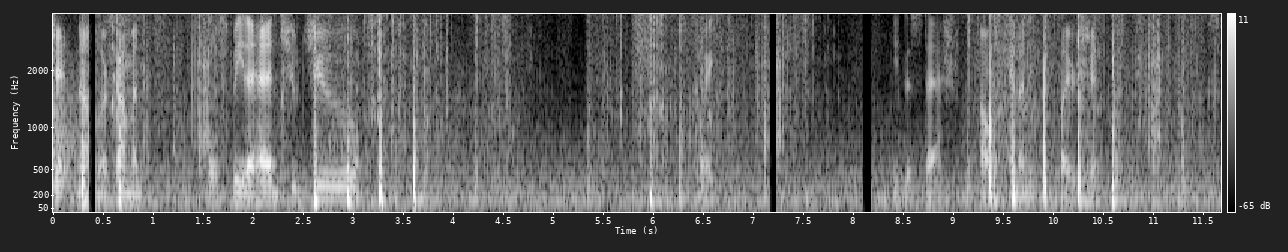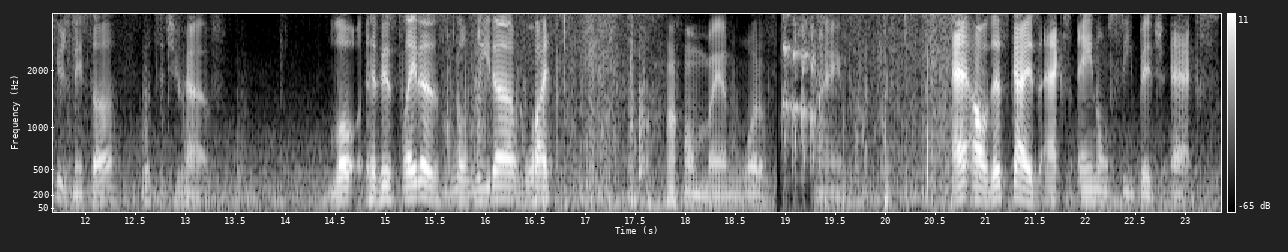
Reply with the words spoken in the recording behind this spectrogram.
Shit, now they're coming. Full speed ahead. Choo choo. Wait. Need this stash. Oh, and I need this player shit. Excuse me, sir. What did you have? Lo this lady is Lolita. What? Oh man, what a name. Eh, oh, this guy is X Anal Seepage X.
